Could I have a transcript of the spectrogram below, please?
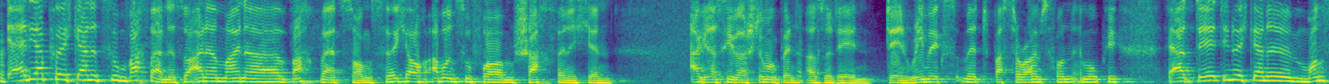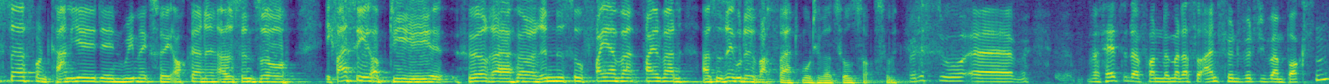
Die höre ich gerne zum Wachwerden. Ist so einer meiner Wachwert-Songs. Höre ich auch ab und zu vorm Schach, wenn ich in aggressiver Stimmung bin. Also den, den Remix mit Buster Rhymes von MOP. Ja, den, den höre ich gerne. Monster von Kanye, den Remix höre ich auch gerne. Also es sind so, ich weiß nicht, ob die Hörer, Hörerinnen es so feiern, feiern werden. Also sehr gute Wachwert-Motivationssongs für mich. Würdest du, äh, was hältst du davon, wenn man das so einführen wird wie beim Boxen,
